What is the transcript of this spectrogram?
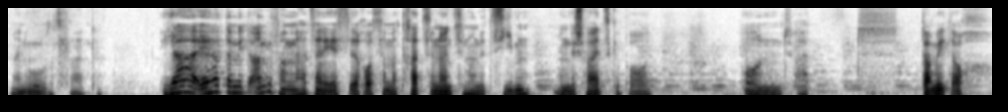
mein Urgroßvater. Ja, er hat damit angefangen, hat seine erste Rossa-Matratze 1907 in der Schweiz gebaut und hat damit auch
